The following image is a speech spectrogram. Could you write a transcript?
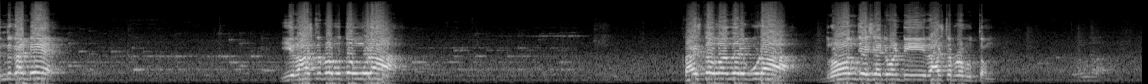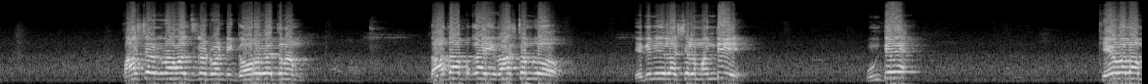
ఎందుకంటే ఈ రాష్ట్ర ప్రభుత్వం కూడా క్రైస్తవులందరూ కూడా ద్రోహం చేసేటువంటి రాష్ట్ర ప్రభుత్వం. పాస్టర్కి రావాల్సినటువంటి గౌరవవేతనం దాదాపుగా ఈ రాష్ట్రంలో ఎనిమిది లక్షల మంది ఉంటే కేవలం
